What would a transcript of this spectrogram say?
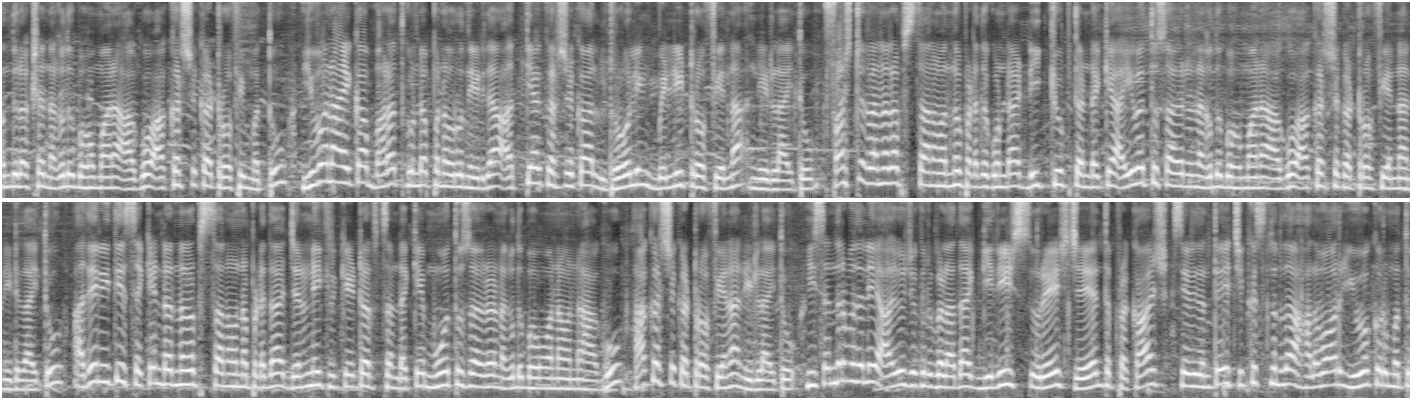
ಒಂದು ಲಕ್ಷ ನಗದು ಬಹುಮಾನ ಹಾಗೂ ಆಕರ್ಷಕ ಟ್ರೋಫಿ ಮತ್ತು ಯುವ ನಾಯಕ ಭರತ್ ಗುಂಡಪ್ಪನವರು ನೀಡಿದ ಅತ್ಯಾಕರ್ಷಕ ರೋಲಿಂಗ್ ಬೆಳ್ಳಿ ಟ್ರೋಫಿಯನ್ನ ನೀಡಲಾಯಿತು. ಫಸ್ಟ್ ರನ್ನರ್ ಅಪ್ ಸ್ಥಾನವನ್ನು ಪಡೆದುಕೊಂಡ ಡಿ ಕ್ಯೂಬ್ ತಂಡಕ್ಕೆ ಐವತ್ತು ಸಾವಿರ ನಗದು ಬಹುಮಾನ ಹಾಗೂ ಆಕರ್ಷಕ ಟ್ರೋಫಿಯನ್ನ ನೀಡಲಾಯಿತು. ಅದೇ ರೀತಿ ಸೆಕೆಂಡ್ ರನ್ನರ್ ಅಪ್ ಸ್ಥಾನವನ್ನು ಪಡೆದ ಜನನಿ ಕ್ರಿಕೆಟರ್ಸ್ ತಂಡಕ್ಕೆ ಮೂವತ್ತು ಸಾವಿರ ನಗದು ಬಹುಮಾನವನ್ನು ಹಾಗೂ ಆಕರ್ಷಕ ಟ್ರೋಫಿಯನ್ನ ನೀಡಲಾಯಿತು. ಈ ಸಂದರ್ಭದಲ್ಲಿ ಆಯೋಜಕರುಗಳಾದ ಗಿರೀಶ್, ಸುರೇಶ್, ಜಯಂತ್, ಪ್ರಕಾಶ್ ಸೇರಿದಂತೆ ಚಿಕ್ಕಸಂದ್ರದ ಹಲವಾರು ಯುವಕರು ಮತ್ತು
